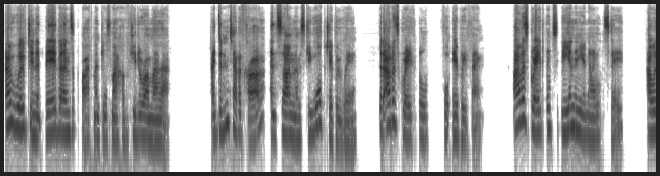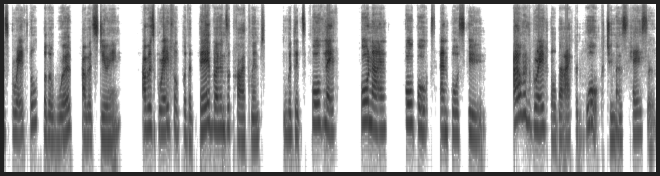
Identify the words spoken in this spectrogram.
I worked in a bare bones apartment with my computer on my lap. I didn't have a car, and so I mostly walked everywhere. But I was grateful for everything. I was grateful to be in the United States. I was grateful for the work I was doing. I was grateful for the bare bones apartment with its four plates, four knives, four forks, and four spoons. I was grateful that I could walk to most places,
